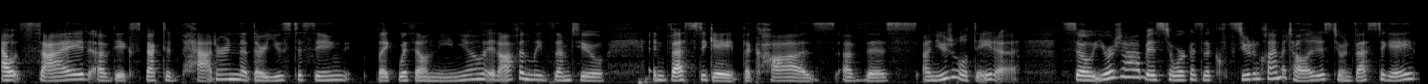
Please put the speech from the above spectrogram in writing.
outside of the expected pattern that they're used to seeing, like with El Nino, it often leads them to investigate the cause of this unusual data. So your job is to work as a student climatologist to investigate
